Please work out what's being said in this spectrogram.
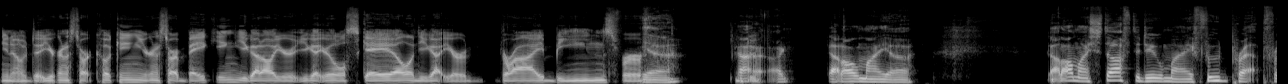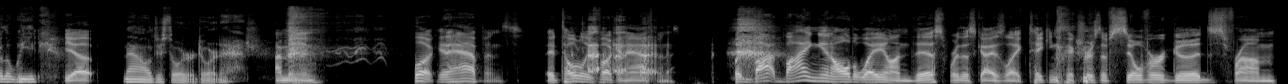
you know you're going to start cooking you're going to start baking you got all your you got your little scale and you got your dry beans for Yeah, got, I got all my uh, got all my stuff to do my food prep for the week. yep Now I'll just order DoorDash. i mean look it happens it totally fucking happens but buy, buying in all the way on this where this guy's like taking pictures of silver goods from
